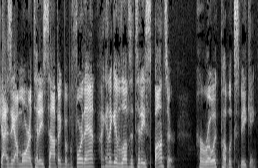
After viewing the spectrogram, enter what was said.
Guys, I got more on today's topic, but before that, I got to give love to today's sponsor, Heroic Public Speaking.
